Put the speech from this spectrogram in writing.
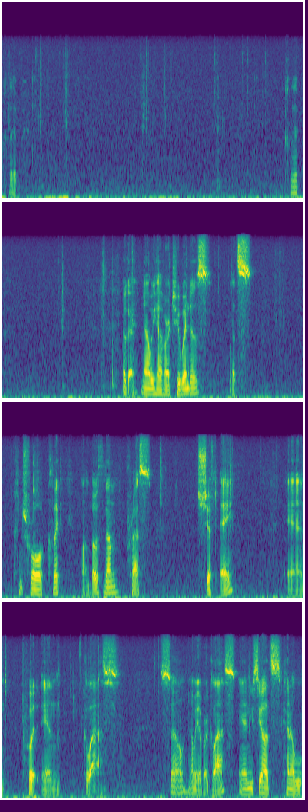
clip clip. Okay, now we have our two windows. Let's control click on both of them, press shift A, and put in glass. So now we have our glass, and you see how it's kind of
